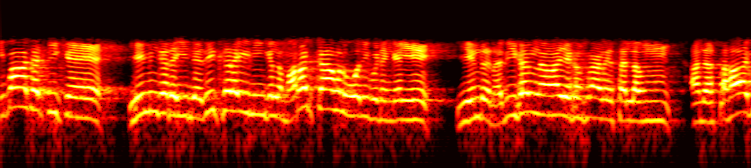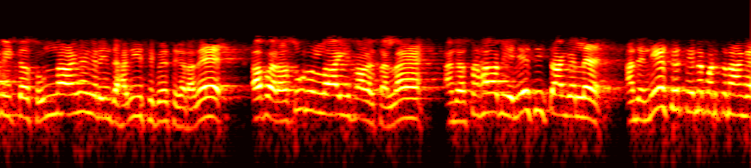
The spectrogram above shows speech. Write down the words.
இபாதத்திக்க என்கிற இந்த திக்கரை நீங்கள் மறக்காமல் ஓதிவிடுங்கள் என்று நபிகள் நாயகம் ஸல்லல்லாஹு அந்த சஹாபிட்ட சொன்னாங்கங்கிற இந்த ஹதீஸ் பேசுகிறது. அப்ப ரசூலுல்லாஹி ஸல்லல்லாஹு அலைஹி அந்த சஹாபியை நேசித்தாங்கல்ல அந்த நேசத்தை என்ன படுத்தினாங்க?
